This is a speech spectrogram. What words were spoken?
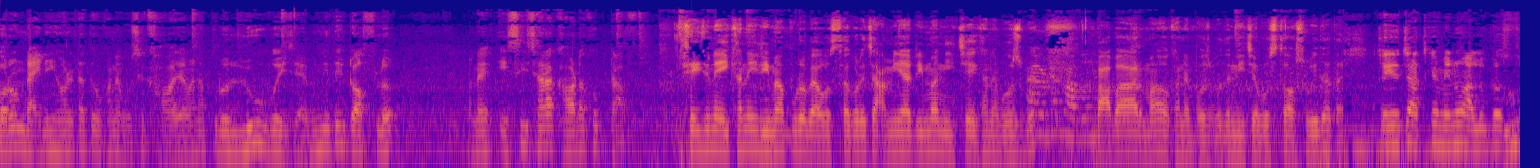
গরম ডাইনিং হলটাতে ওখানে বসে খাওয়া যাবে না পুরো লু বইছে এমনিতেই টপ ফ্লোর মানে এসি ছাড়া খাওয়াটা খুব টাফ সেই জন্য এইখানেই রিমা পুরো ব্যবস্থা করেছে। আমি আর রিমা নিচে এখানে বসবো। বাবা। আর মা ওখানে বসবো তো নিচে বসতে অসুবিধা তাই। তো এই হচ্ছে আজকের মেনু আলু পোস্ত।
